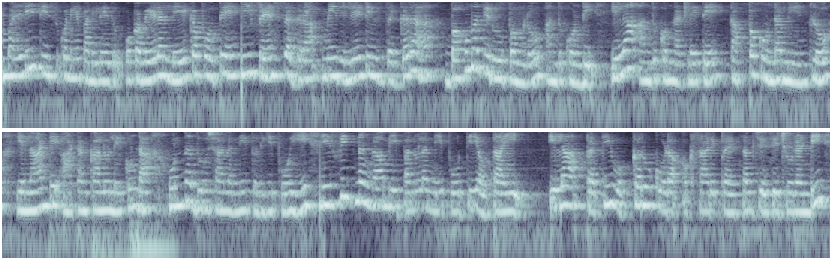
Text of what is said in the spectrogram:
మళ్ళీ తీసుకునే పని లేదు. ఒకవేళ లేకపోతే మీ ఫ్రెండ్స్ దగ్గర మీ రిలేటివ్స్ దగ్గర బహుమతి రూపంలో అందుకోండి. ఇలా అందుకున్నట్లయితే తప్పకుండా మీ ఇంట్లో ఎలాంటి ఆటంకాలు లేకుండా ఉన్న దోషాలన్నీ తొలగిపోయి నిర్విఘ్నంగా మీ పనులన్నీ పూర్తి అవుతాయి. ఇలా ప్రతి ఒక్కరూ కూడా ఒకసారి ప్రయత్నం చేసి చూడండి.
